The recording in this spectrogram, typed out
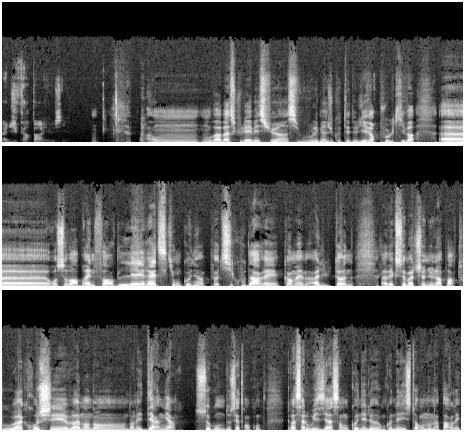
a, dû faire parler aussi. On, va basculer, messieurs, hein, si vous voulez bien, du côté de Liverpool qui va euh, recevoir Brentford. Les Reds qui ont connu un petit coup d'arrêt quand même à Luton avec ce match nul un partout accroché vraiment dans, dans les dernières seconde de cette rencontre grâce à Louis Diaz. On connaît le, on connaît l'histoire, on en a parlé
